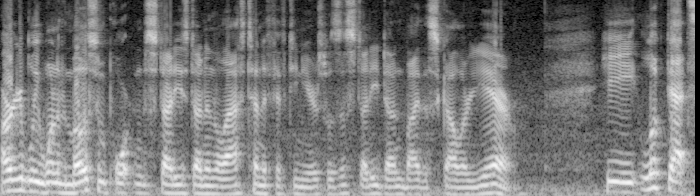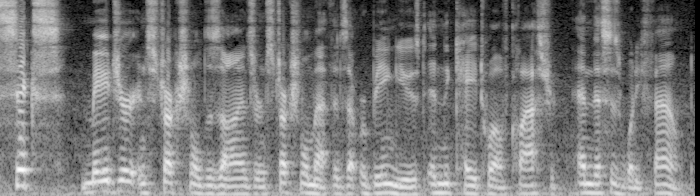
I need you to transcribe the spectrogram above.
Arguably, one of the most important studies done in the last 10 to 15 years was a study done by the scholar Yair. He looked at six major instructional designs or instructional methods that were being used in the K 12 classroom, and this is what he found.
